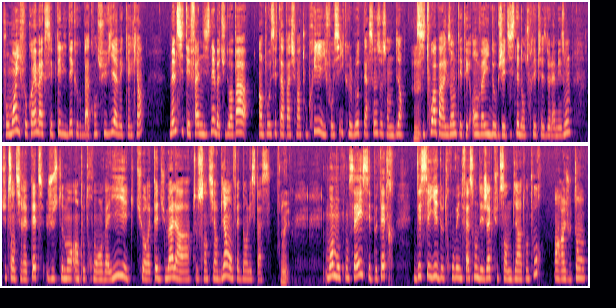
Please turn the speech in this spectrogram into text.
Pour moi, il faut quand même accepter l'idée que bah, quand tu vis avec quelqu'un, même si t'es fan Disney, bah, tu dois pas imposer ta passion à tout prix, il faut aussi que l'autre personne se sente bien. Mm. Si toi, par exemple, t'étais envahi d'objets Disney dans toutes les pièces de la maison, tu te sentirais peut-être justement un peu trop envahi et tu aurais peut-être du mal à te sentir bien en fait dans l'espace. Oui. Moi, mon conseil, c'est peut-être d'essayer de trouver une façon déjà que tu te sentes bien à ton tour, en rajoutant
